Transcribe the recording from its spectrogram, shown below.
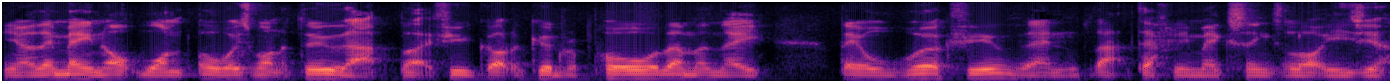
you know they may not want always want to do that but if you've got a good rapport with them and they they all work for you, then that definitely makes things a lot easier.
